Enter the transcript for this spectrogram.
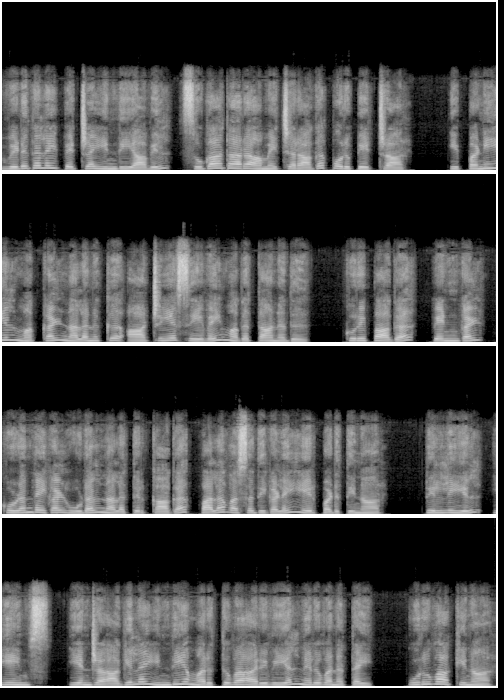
விடுதலை பெற்ற இந்தியாவில் சுகாதார அமைச்சராக பொறுப்பேற்றார். இப்பணியில் மக்கள் நலனுக்கு ஆற்றிய சேவை மகத்தானது. குறிப்பாக பெண்கள் குழந்தைகள் உடல் நலத்திற்காக பல வசதிகளை ஏற்படுத்தினார். தில்லியில் எய்ம்ஸ் என்ற அகில இந்திய மருத்துவ அறிவியல் நிறுவனத்தை உருவாக்கினார்.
